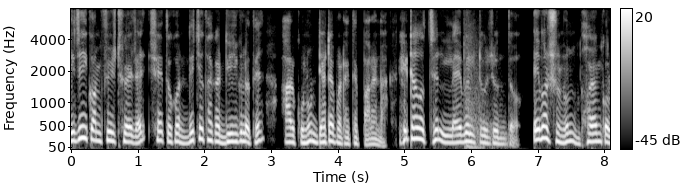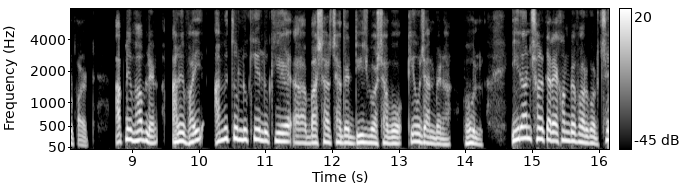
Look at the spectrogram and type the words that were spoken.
নিজেই কনফিউজড হয়ে যায়, সে তখন নিচে থাকা ডিশগুলোতে আর কোনো ডেটা পাঠাতে পারে না। এটা হচ্ছে লেভেল টু যুদ্ধ। এবার শুনুন ভয়ঙ্কর পার্ট আপনি ভাবলেন, আরে ভাই, আমি তো লুকিয়ে লুকিয়ে বাসার ছাদে ডিশ বসাবো, কেউ জানবে না, ভুল। ইরান সরকার এখন ব্যবহার করছে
